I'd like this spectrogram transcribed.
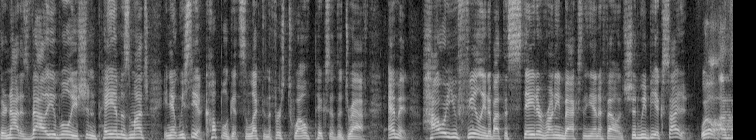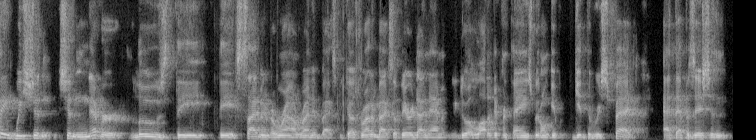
They're not as valuable. You shouldn't pay them as much. And yet we see a couple get selected in the first 12 picks of the draft. Emmitt, how are you feeling about the state of running backs in the NFL, and should we be excited? Well, I think we shouldn't should never lose the the excitement around running backs because running backs are very dynamic. We do a lot of different things. We don't get get the respect at that position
